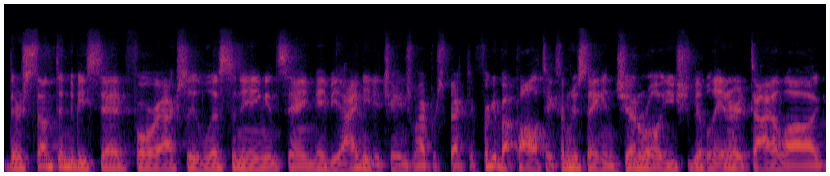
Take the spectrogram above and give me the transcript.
there's something to be said for actually listening and saying maybe i need to change my perspective. Forget about politics. I'm just saying in general you should be able to enter a dialogue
